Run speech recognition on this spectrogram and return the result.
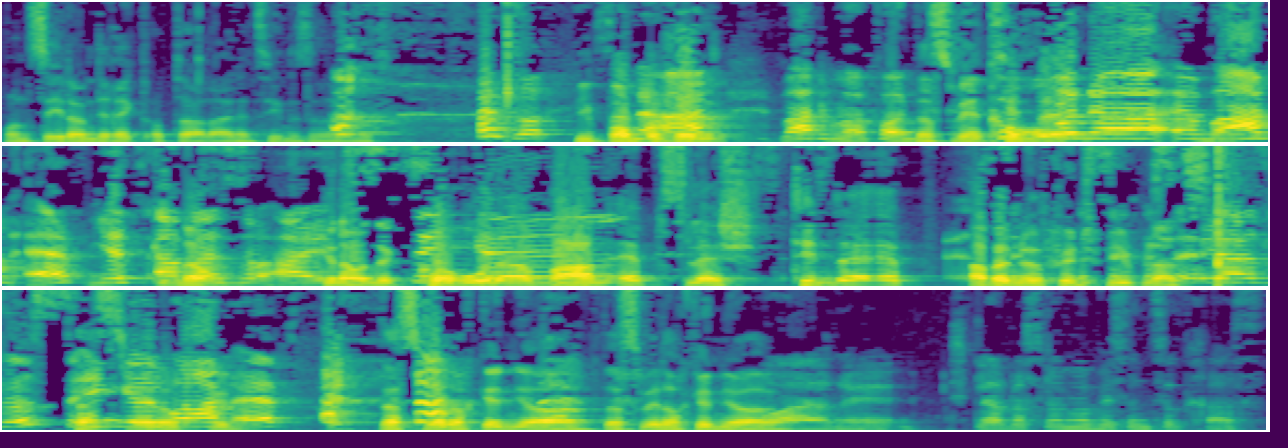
und sehe dann direkt, ob da Alleinerziehende sind oder nicht. Also, Wie so eine Bombe Art, würde- warte mal, von Das Corona-Warn-App, jetzt aber so ein genau, eine Corona-Warn-App slash Tinder-App, aber nur für den Spielplatz. Ja, so Single-Warn-App. Das wäre doch genial. Das wäre doch genial. Boah, nee. Ich glaube, das wäre mir ein bisschen zu krass.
